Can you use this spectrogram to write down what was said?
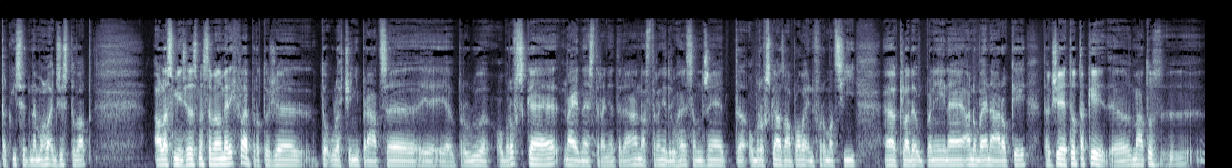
takový svět nemohl existovat. Ale smířili jsme se velmi rychle, protože to ulehčení práce je, je opravdu obrovské na jedné straně teda, na straně druhé samozřejmě ta obrovská záplava informací eh, klade úplně jiné a nové nároky, takže je to taky, eh, má to, eh,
